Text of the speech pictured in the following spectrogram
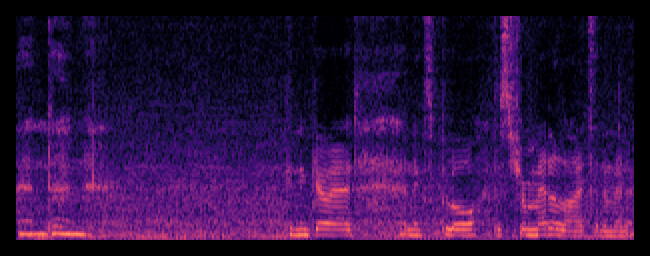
And then gonna go out and explore the stromatolites in a minute.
